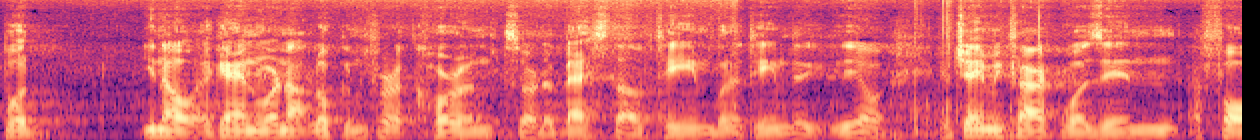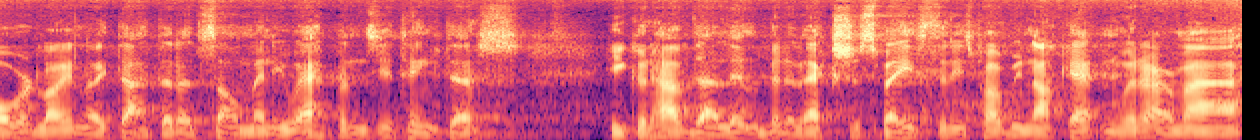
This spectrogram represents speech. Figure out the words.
but you know, again, we're not looking for a current sort of best of team, but a team that you know, if Jamie Clarke was in a forward line like that that had so many weapons, you think that he could have that little bit of extra space that he's probably not getting with Armagh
